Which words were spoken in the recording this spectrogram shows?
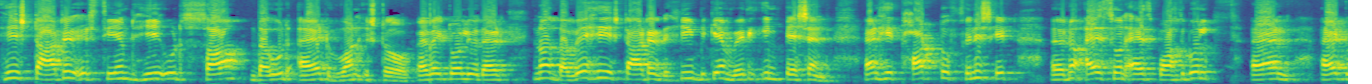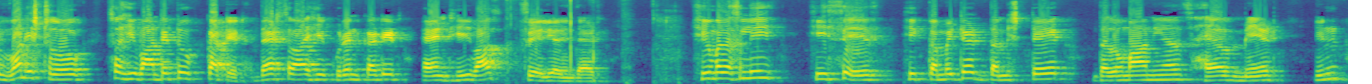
he started it seemed he would saw the wood at one stroke. As i told you that you know the way he started he became very impatient and he thought to finish it uh, you know as soon as possible and at one stroke so he wanted to cut it. That's why he couldn't cut it and he was failure in that. Humorously he says he committed the mistake the romanians have made in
